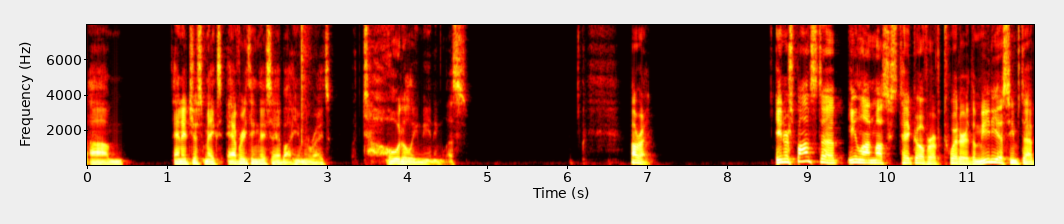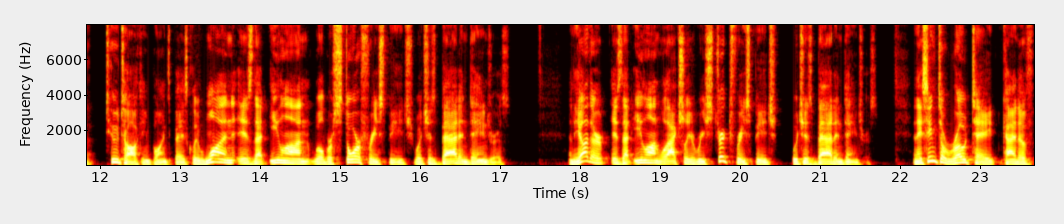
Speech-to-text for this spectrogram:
Um, and it just makes everything they say about human rights totally meaningless. All right. In response to Elon Musk's takeover of Twitter, the media seems to have two talking points, basically. One is that Elon will restore free speech, which is bad and dangerous. And the other is that Elon will actually restrict free speech, which is bad and dangerous. And they seem to rotate kind of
